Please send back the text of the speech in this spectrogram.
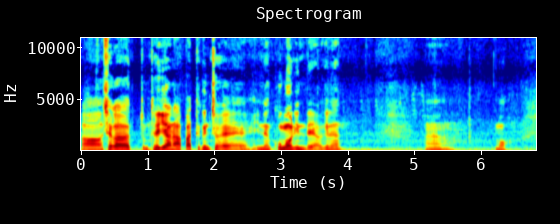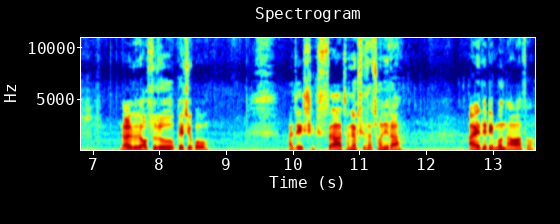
어 제가 좀 대기하는 아파트 근처에 있는 공원인데요. 여기는 어 뭐 날도 어수룩해지고 아직 식사 저녁 식사 전이라 아이들이 뭐 나와서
